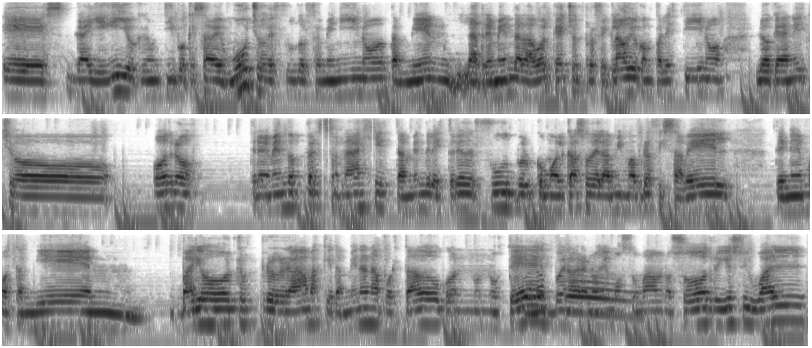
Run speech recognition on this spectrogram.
es Galleguillo, que es un tipo que sabe mucho de fútbol femenino, también la tremenda labor que ha hecho el profe Claudio con Palestino, lo que han hecho otros tremendos personajes también de la historia del fútbol, como el caso de la misma profe Isabel, tenemos también varios otros programas que también han aportado con ustedes, bueno, ahora nos hemos sumado nosotros y eso igual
